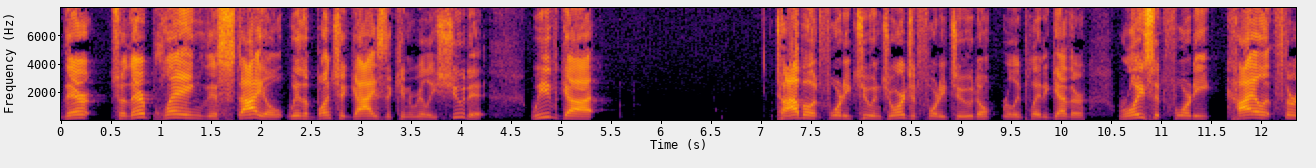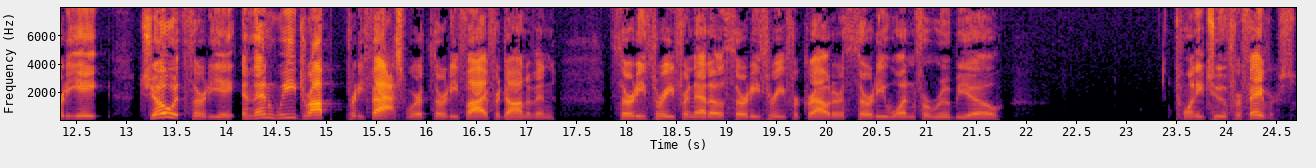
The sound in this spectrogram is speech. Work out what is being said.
They're so they're playing this style with a bunch of guys that can really shoot it. We've got Thabo at 42 and George at 42 don't really play together. Royce at 40, Kyle at 38, Joe at 38, and then we drop pretty fast. We're at 35 for Donovan, 33 for Neto, 33 for Crowder, 31 for Rubio, 22 for Favors.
